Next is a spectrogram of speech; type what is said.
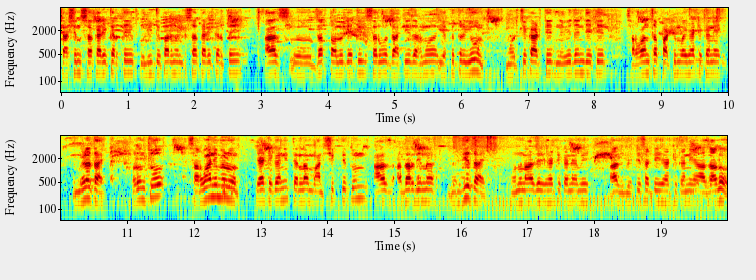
शासन सहकार्य करते पोलीस डिपार्टमेंट सहकार्य करते. आज जत तालुक्यातील सर्व जाती धर्म एकत्र येऊन मोर्चे काढतात निवेदन देतात. सर्वांचा पाठिंबा ह्या ठिकाणी मिळत आहे. परंतु सर्वांनी मिळून या ठिकाणी त्यांना मानसिकतेतून आज आधार देणं गरजेचं आहे. म्हणून आज ह्या ठिकाणी आम्ही आज भेटीसाठी ह्या ठिकाणी आज आलो.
